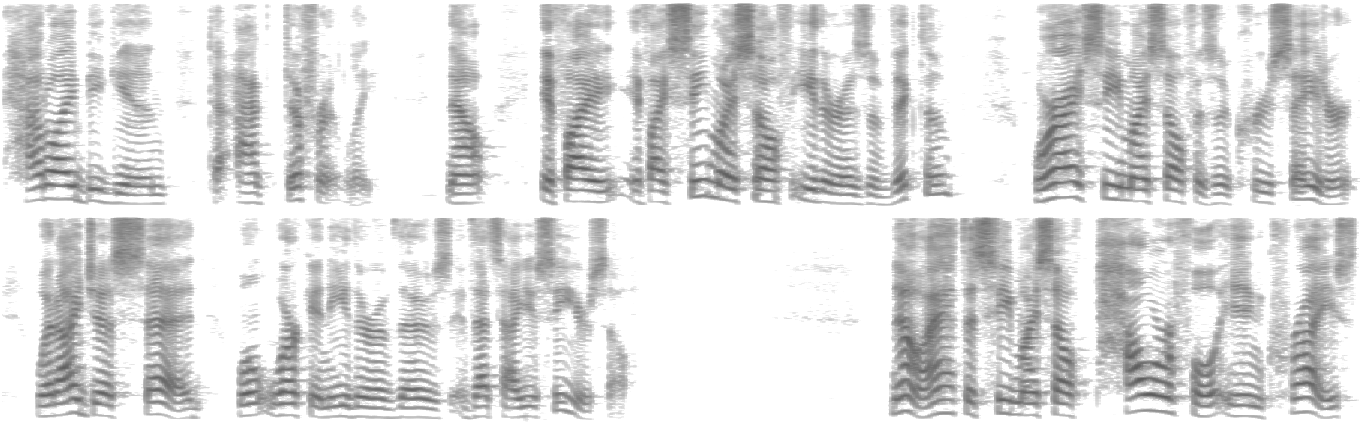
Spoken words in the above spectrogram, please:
how do I begin to act differently? Now, if I if I see myself either as a victim or I see myself as a crusader, what I just said won't work in either of those if that's how you see yourself. No, I have to see myself powerful in Christ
